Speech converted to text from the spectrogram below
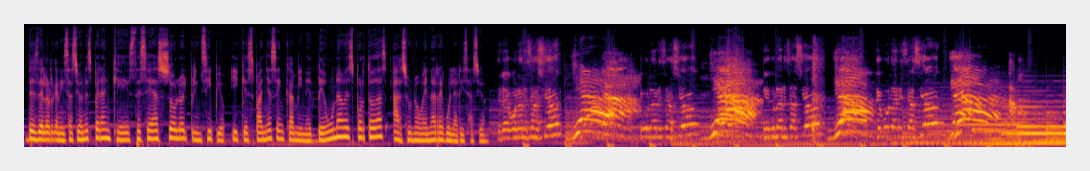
desde la organización esperan que este sea solo el principio y que España se encamine de una vez por todas a su novena regularización. Regularización. Ya. Regularización. Ya. Regularización. Ya. Regularización. Ya.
